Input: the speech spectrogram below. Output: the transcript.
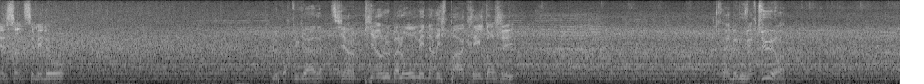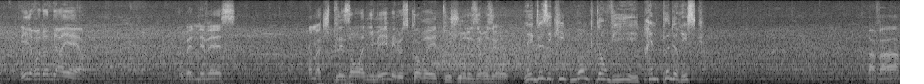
Nelson Semedo. Le Portugal tient bien le ballon mais n'arrive pas à créer le danger. Très belle ouverture. Et il redonne derrière. Ruben Neves. Un match plaisant, animé, mais le score est toujours de 0-0. Les deux équipes manquent d'envie et prennent peu de risques. Pavard.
